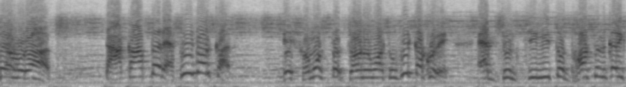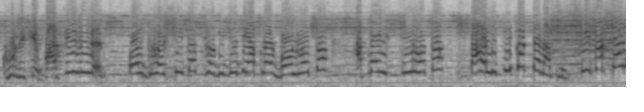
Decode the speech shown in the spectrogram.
মিস্টার মুরাদ। টাকা আপনার এতই দরকার যে সমস্ত জনমত উপেক্ষা করে একজন চিহ্নিত ধর্ষণকারী খুনিকে বাঁচিয়ে দিলেন। ওই ধর্ষিত ছবি যদি আপনার বোন হতো, আপনার স্ত্রী হতো, তাহলে কি করতেন আপনি? কি করতেন?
